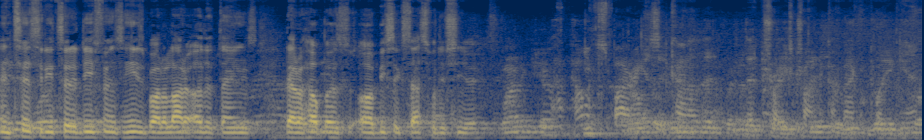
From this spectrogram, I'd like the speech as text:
intensity to the defense, and he's brought a lot of other things that'll help us uh, be successful this year. How inspiring is it, kind of that, that Trey's trying to come back and play again?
